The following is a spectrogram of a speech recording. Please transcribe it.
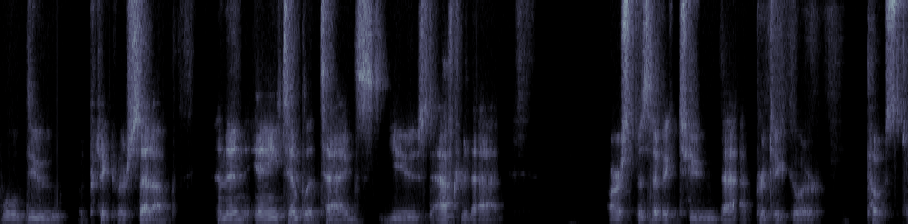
will do a particular setup. And then any template tags used after that are specific to that particular post.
